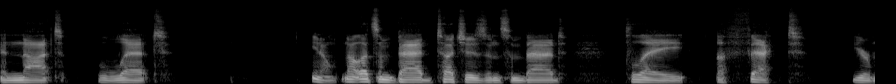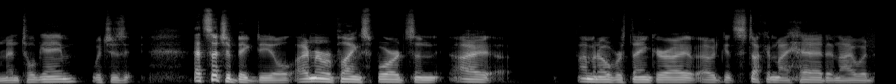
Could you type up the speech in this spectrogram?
and not let you know not let some bad touches and some bad play affect your mental game, which is that's such a big deal. I remember playing sports and I I'm an overthinker. I, I would get stuck in my head and I would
